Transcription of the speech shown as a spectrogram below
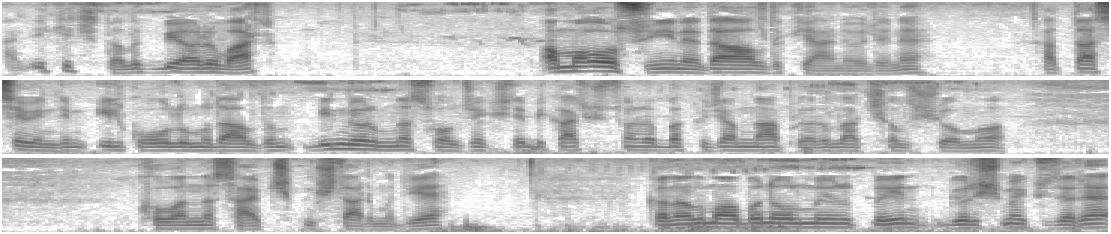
yani 2 çıtalık bir arı var. Ama olsun yine de aldık yani öyle ne. Hatta sevindim. İlk oğlumu da aldım. Bilmiyorum nasıl olacak. İşte birkaç gün sonra bakacağım ne yapıyor. Arılar çalışıyor mu? Kovanına sahip çıkmışlar mı diye. Kanalıma abone olmayı unutmayın. Görüşmek üzere.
